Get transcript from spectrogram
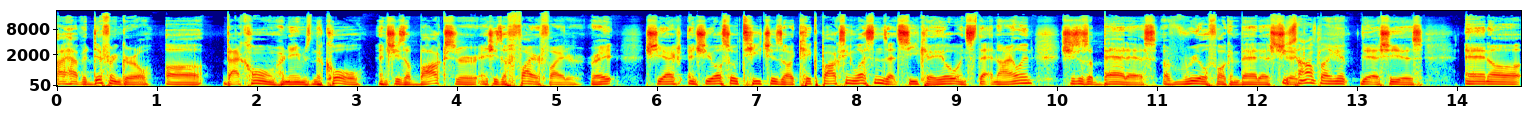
I have a different girl uh, back home. Her name's Nicole, and she's a boxer and she's a firefighter. Right? She act- and she also teaches uh, kickboxing lessons at CKO in Staten Island. She's just a badass, a real fucking badass. She chick. sounds like it. Yeah, she is. And uh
